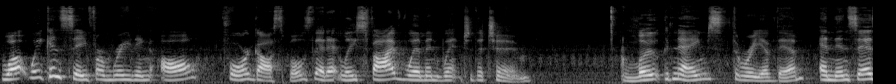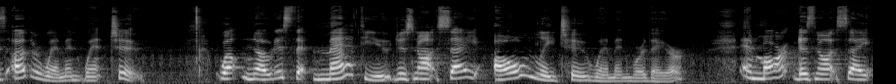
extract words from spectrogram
What we can see from reading all four Gospels that at least five women went to the tomb. Luke names three of them and then says other women went too. Well, notice that Matthew does not say only two women were there. And Mark does not say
